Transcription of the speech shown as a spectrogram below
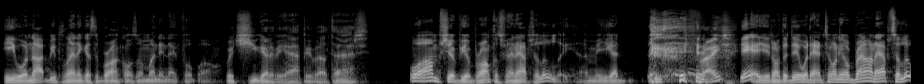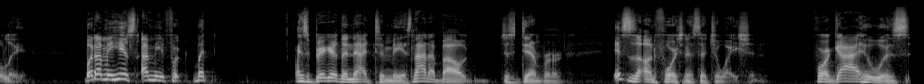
he will not be playing against the Broncos on Monday Night Football. Which you got to be happy about that. Well, I'm sure if you're a Broncos fan, absolutely. I mean, you got Right? yeah, you don't have to deal with Antonio Brown, absolutely. But I mean, here's, I mean, for but it's bigger than that to me. It's not about just Denver. This is an unfortunate situation for a guy who was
